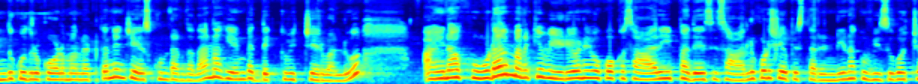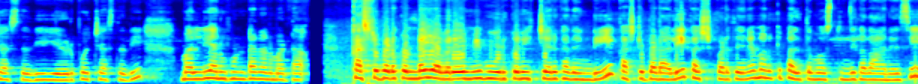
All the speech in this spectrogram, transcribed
ఎందుకు వదులుకోవడం అన్నట్టుగా నేను చేసుకుంటాను కదా. నాకు ఏం పెద్ద ఎక్కువ ఇచ్చారు వాళ్ళు. అయినా కూడా మనకి వీడియోని ఒక్కొక్కసారి పదేసి సార్లు కూడా చేపిస్తారండి. నాకు విసుగు వచ్చేస్తుంది ఏడుపు వచ్చేస్తుంది మళ్ళీ అనుకుంటాను అనమాట కష్టపడకుండా ఎవరేమీ ఊరుకొని ఇచ్చారు కదండి. కష్టపడాలి కష్టపడితేనే మనకి ఫలితం వస్తుంది కదా అనేసి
